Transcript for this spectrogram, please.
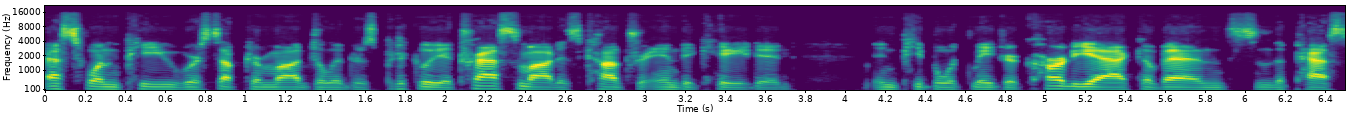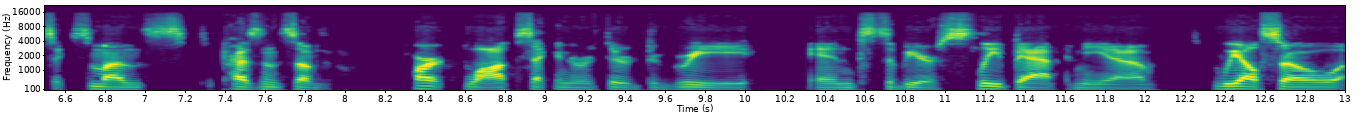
S1P receptor modulators, particularly etrasimod, is contraindicated in people with major cardiac events in the past six months, presence of heart block, second or third degree, and severe sleep apnea. We also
